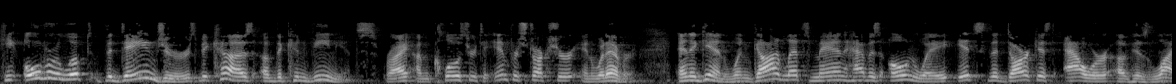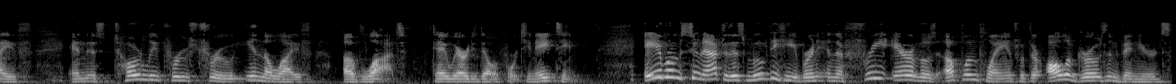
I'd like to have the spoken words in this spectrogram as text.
He overlooked the dangers because of the convenience, right? I'm closer to infrastructure and whatever. And again, when God lets man have his own way, it's the darkest hour of his life, and this totally proves true in the life of Lot. Okay, we already dealt with 1418. Abram soon after this moved to Hebron in the free air of those upland plains with their olive groves and vineyards,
